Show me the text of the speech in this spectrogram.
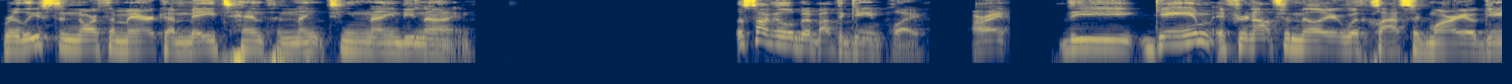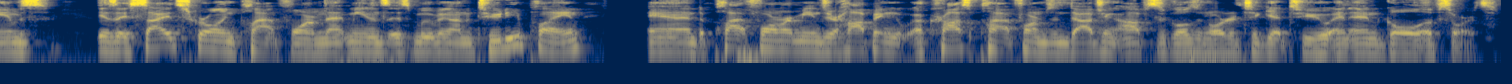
released in North America May 10th, 1999. Let's talk a little bit about the gameplay. All right. The game, if you're not familiar with classic Mario games, is a side scrolling platform. That means it's moving on a 2D plane. And a platformer means you're hopping across platforms and dodging obstacles in order to get to an end goal of sorts.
